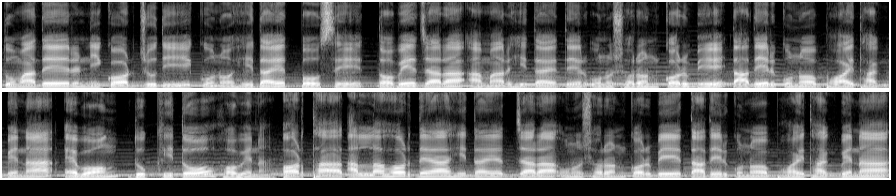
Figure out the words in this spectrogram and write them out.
তোমাদের নিকট যদি কোনো হৃদায়ত পৌঁছে, তবে যারা আমার হৃদায়তের অনুসরণ করবে, তাদের কোনো ভয় থাকবে না এবং দুঃখিত হবে না। অর্থাৎ আল্লাহর দেয়া হৃদায়ত যারা অনুসরণ করবে, তাদের কোনো ভয় থাকবে না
